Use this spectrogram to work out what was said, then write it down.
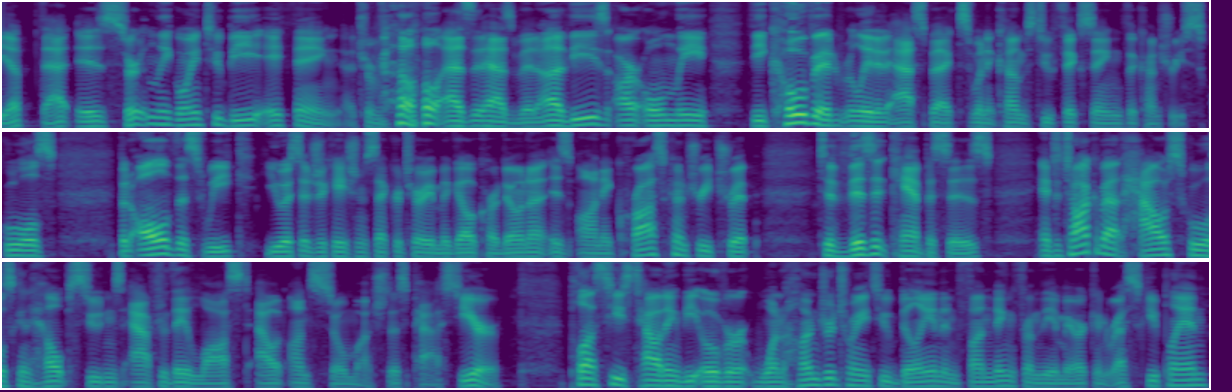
Yep, that is certainly going to be a thing, Tre'vell, as it has been. Uh, these are only the COVID related aspects when it comes to fixing the country's schools. But all of this week, U.S. Education Secretary Miguel Cardona is on a cross country trip to visit campuses and to talk about how schools can help students after they lost out on so much this past year. Plus, he's touting the over 122 billion in funding from the American Rescue Plan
